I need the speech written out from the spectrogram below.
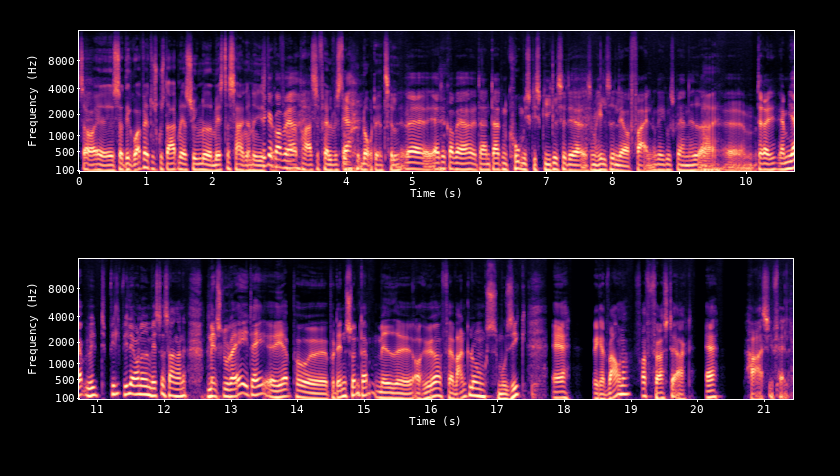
Så, øh, så det kan godt være, at du skulle starte med at synge noget af Mestersangerne i kan godt være. Parsifal, hvis du ja. Ja. når dertil. Ja, det kan godt være. Der, er- der er den komiske skikkelse der, som hele tiden laver fejl. Nu kan jeg ikke huske, hvad han hedder. Øhm, det er rigtigt. Jamen, ja, vi, vi, vi laver noget med Mestersangerne. Men slutter af i dag øh, her på, øh, på denne søndag med øh, at høre Verwandlungsmusik af Richard Wagner fra første akt af Parsifal.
